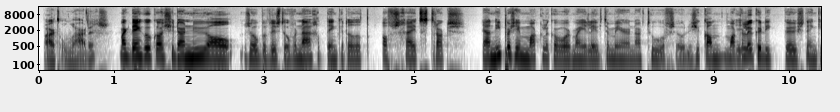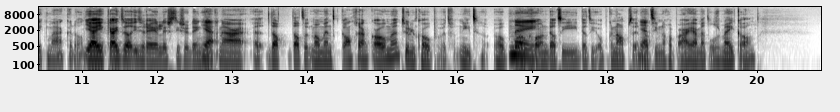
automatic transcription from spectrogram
paardonwaardigs. Maar ik denk ook als je daar nu al zo bewust over na gaat denken, dat het afscheid straks ja, niet per se makkelijker wordt, maar je leeft er meer naartoe of zo. Dus je kan makkelijker die keus, denk ik, maken dan. Ja, je kijkt wel iets realistischer, denk Ja. ik, naar eh, dat, dat het moment kan gaan komen. Tuurlijk hopen we het niet. Hopen we ook gewoon dat hij, dat hij opknapt en Ja. dat hij nog een paar jaar met ons mee kan.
